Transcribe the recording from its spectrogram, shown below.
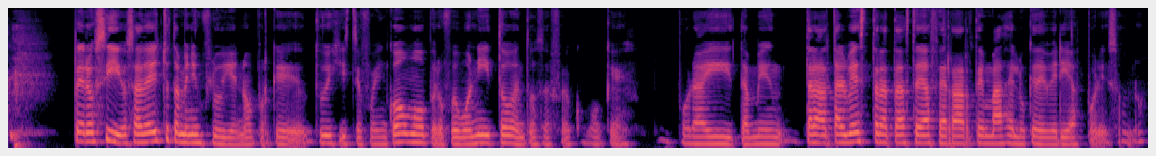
Pero sí, o sea, de hecho también influye, ¿no? Porque tú dijiste fue incómodo, pero fue bonito, entonces fue como que por ahí también tal vez trataste de aferrarte más de lo que deberías por eso, ¿no?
